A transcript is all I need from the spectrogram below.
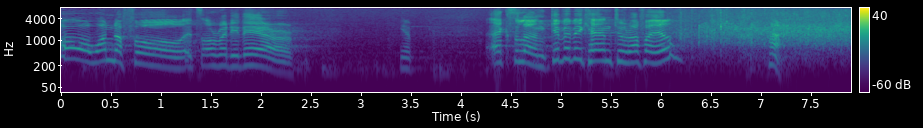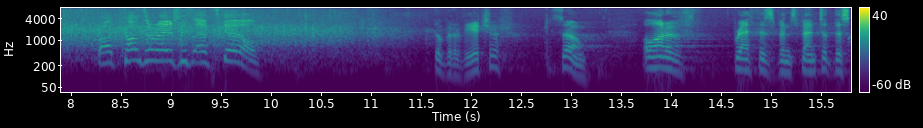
Oh, wonderful. It's already there. Yep. Excellent. Give a big hand to Raphael. Huh. About considerations at scale. Dobry wieczór. So, a lot of breath has been spent at this,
